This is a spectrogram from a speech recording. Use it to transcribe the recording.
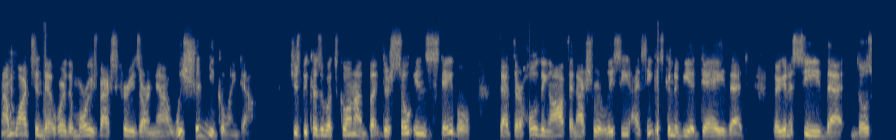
and I'm watching that where the mortgage-backed securities are now, we should be going down just because of what's going on. But they're so unstable that they're holding off and actually releasing. I think it's going to be a day that they're going to see that those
